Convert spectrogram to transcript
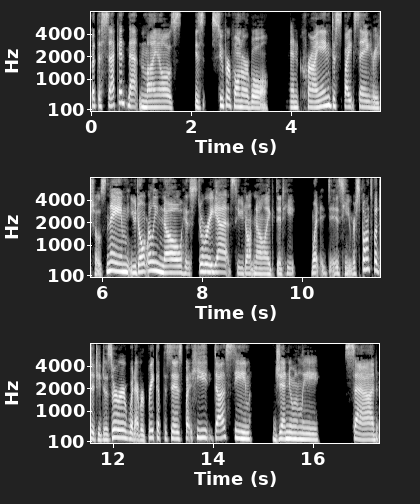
But the second that Miles is super vulnerable and crying despite saying Rachel's name, you don't really know his story yet. So you don't know, like, did he, what is he responsible? Did he deserve whatever breakup this is? But he does seem genuinely sad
